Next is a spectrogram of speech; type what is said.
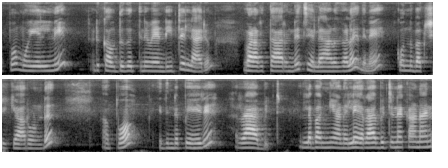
അപ്പോൾ മുയലിനെ ഒരു കൗതുകത്തിന് വേണ്ടിയിട്ട് എല്ലാവരും വളർത്താറുണ്ട്. ചില ആളുകൾ ഇതിനെ കൊന്നു ഭക്ഷിക്കാറുണ്ട്. അപ്പോൾ ഇതിന്റെ പേര് റാബിറ്റ് നല്ല ഭംഗിയാണല്ലേ റാബിറ്റിനെ കാണാൻ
